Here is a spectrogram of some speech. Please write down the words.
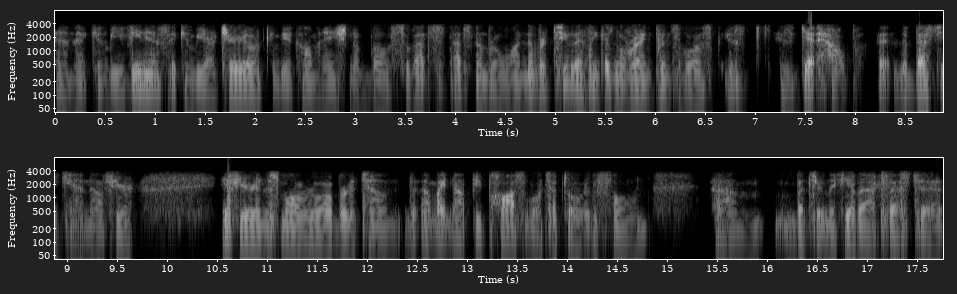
And that can be venous, it can be arterial, it can be a combination of both. So that's that's number one. Number two, I think, as an overriding principle is is is get help uh, the best you can. Now, if you're if you're in a small rural Alberta town, that might not be possible except over the phone. Um, but certainly, if you have access to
